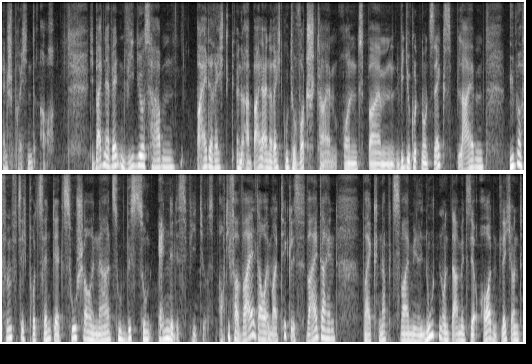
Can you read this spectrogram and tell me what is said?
entsprechend auch. Die beiden erwähnten Videos haben beide, recht, äh, beide eine recht gute Watchtime. Und beim Video GoodNote 6 bleiben über 50 Prozent der Zuschauer nahezu bis zum Ende des Videos. Auch die Verweildauer im Artikel ist weiterhin bei knapp zwei Minuten und damit sehr ordentlich. Und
